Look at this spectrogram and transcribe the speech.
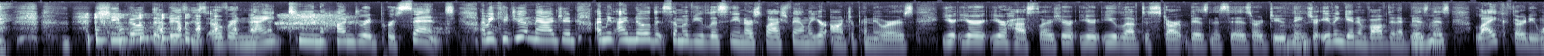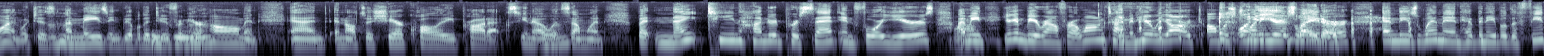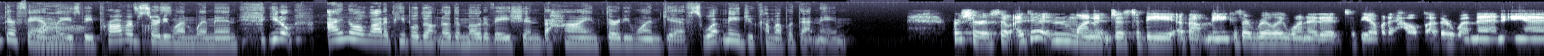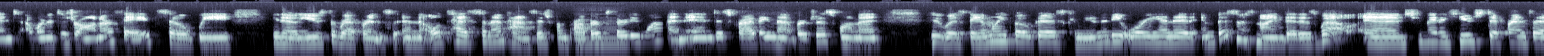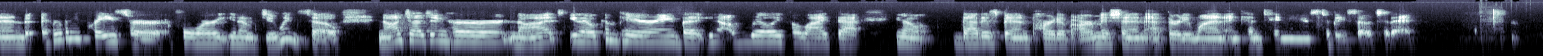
she built the business over 1900%. I mean, could you imagine? I mean, I know that some of you listening are Splash family, you're entrepreneurs, you're, you're, you're hustlers, you're, you're, you love to start businesses or do mm-hmm. things or even get involved in a mm-hmm. business like 31, which is mm-hmm. amazing to be able to do from your home and, and, and also share quality products, you know, with someone. But 1900% in four years. I mean, you're going to be around for a long time. And here we are, almost 20, 20 years years later. later. and these women have been able to feed their families, Wow, be Proverbs that's 31 women. You know, I know a lot of people don't know the motivation behind 31 gifts. What made you come up with that name? For sure. So I didn't want it just to be about me because I really wanted it to be able to help other women and I wanted to draw on our faith. So we, you know, used the reference in the Old Testament passage from Proverbs mm-hmm. 31 and describing that virtuous woman who was family focused, community oriented, and business minded as well. And she made a huge difference and everybody praised her for, you know, doing so, not judging her, not, you know, comparing, but, you know, I really feel like that, you know, that has been part of our mission at 31 and continues to be so today.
